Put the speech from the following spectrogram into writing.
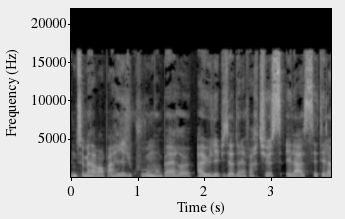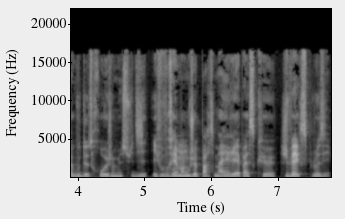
une semaine avant Paris, du coup, mon père euh, a eu l'épisode de l'infarctus et là, c'était la goutte de trop. Je me suis dit, il faut vraiment que je parte m'aérer parce que je vais exploser.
